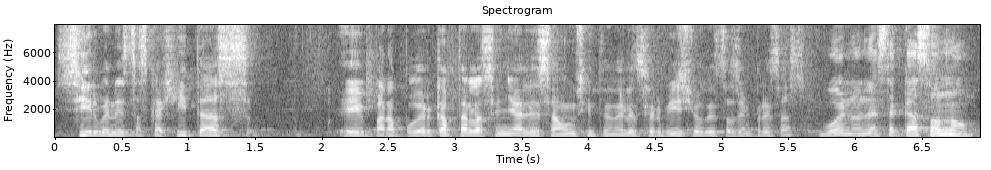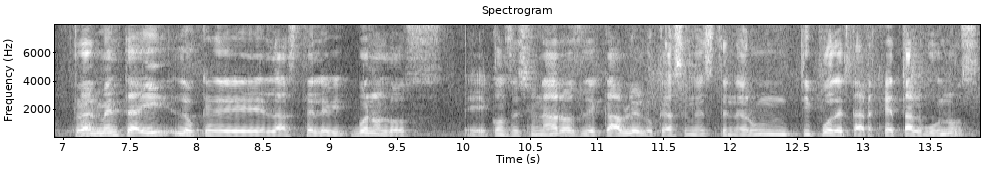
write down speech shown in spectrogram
¿sirven estas cajitas eh, para poder captar las señales aún sin tener el servicio de estas empresas? Bueno, en este caso no. Realmente ahí lo que las bueno, los eh, concesionarios de cable lo que hacen es tener un tipo de tarjeta algunos,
